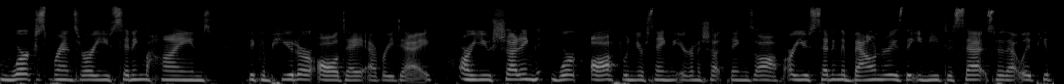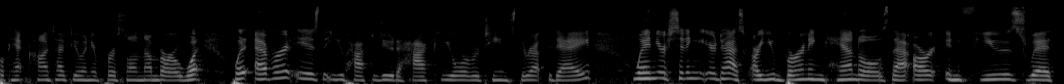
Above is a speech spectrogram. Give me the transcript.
work sprints or are you sitting behind the computer all day, every day? Are you shutting work off when you're saying that you're going to shut things off? Are you setting the boundaries that you need to set so that way people can't contact you on your personal number or what whatever it is that you have to do to hack your routines throughout the day? When you're sitting at your desk, are you burning candles that are infused with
